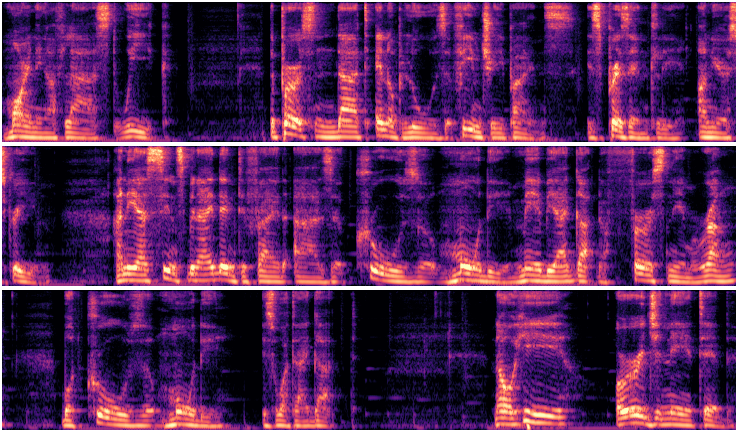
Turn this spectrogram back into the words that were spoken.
morning of last week. The person that end up lose Theme Tree Pines is presently on your screen and he has since been identified as Cruz Moody. Maybe I got the first name wrong but Cruz Moody is what I got. Now he originated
